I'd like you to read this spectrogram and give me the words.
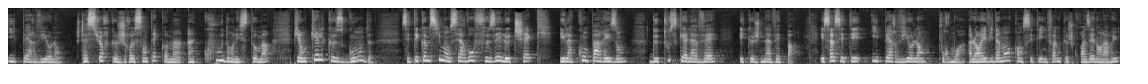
hyper violent. Je t'assure que je ressentais comme un coup dans l'estomac. Puis en quelques secondes, c'était comme si mon cerveau faisait le check et la comparaison de tout ce qu'elle avait et que je n'avais pas. Et ça, c'était hyper violent pour moi. Alors évidemment, quand c'était une femme que je croisais dans la rue,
